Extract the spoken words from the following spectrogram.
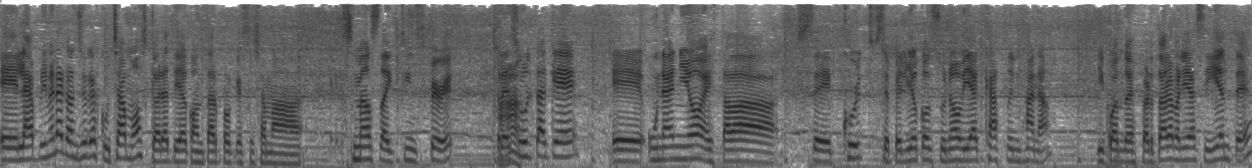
Eh, la primera canción que escuchamos, que ahora te voy a contar por qué se llama Smells Like Teen Spirit, Ah. resulta que eh, un año estaba. Se, Kurt se peleó con su novia, Kathleen Hanna, y cuando despertó a la mañana siguiente,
